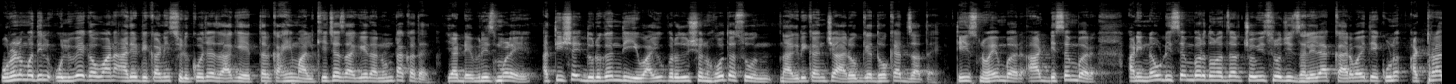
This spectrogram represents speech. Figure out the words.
उरणमधील उल्वे गव्हाण आदी ठिकाणी सिडकोच्या जागेत तर काही मालकीच्या जागेत आणून टाकत आहेत. या डेब्रिजमुळे अतिशय दुर्गंधी वायू प्रदूषण होत असून नागरिकांचे आरोग्य धोक्यात जात आहे. तीस नोव्हेंबर आठ डिसेंबर आणि नऊ डिसेंबर दोन हजार चोवीस रोजी झालेल्या कारवाईत एकूण अठरा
